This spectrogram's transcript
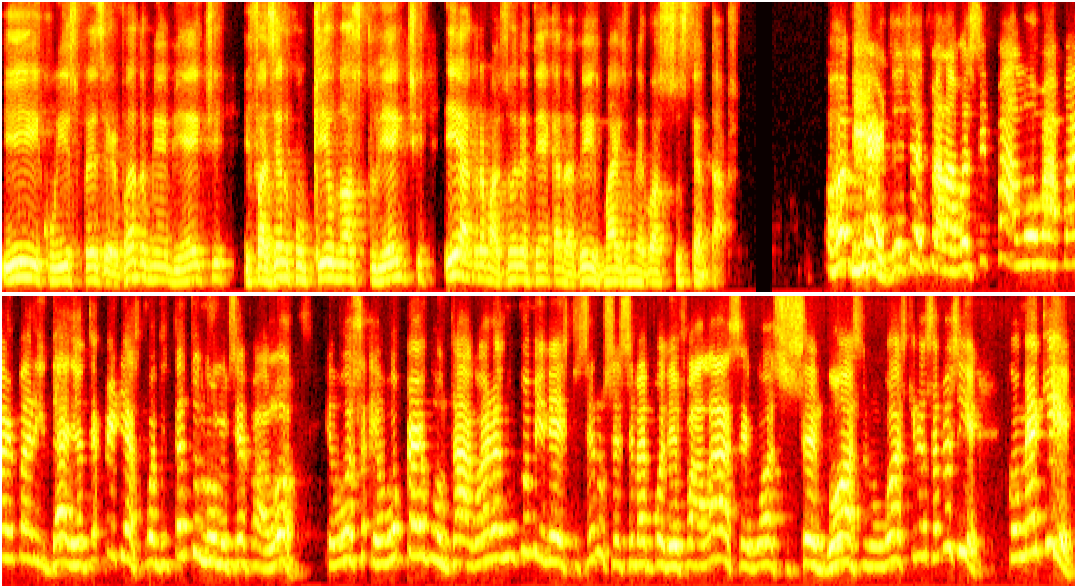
e, com isso, preservando o meio ambiente e fazendo com que o nosso cliente e a Agroamazônia tenha cada vez mais um negócio sustentável. Roberto, deixa eu te falar, você falou uma barbaridade, eu até perdi as contas de tanto número que você falou. Eu vou, eu vou perguntar agora, eu não combinei isso, você não sei se vai poder falar, se gosta, você gosta, não gosta, queria saber o seguinte: como é que,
